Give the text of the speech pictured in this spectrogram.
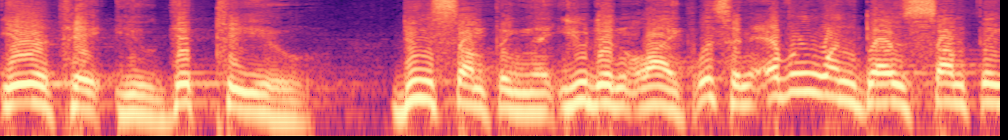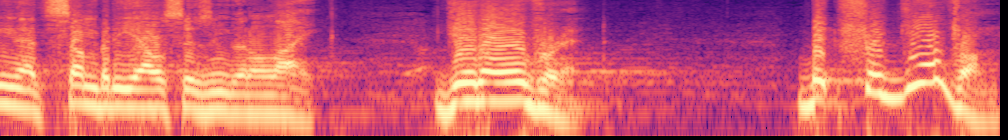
irritate you, get to you, do something that you didn't like. Listen, everyone does something that somebody else isn't going to like. Get over it. But forgive them.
